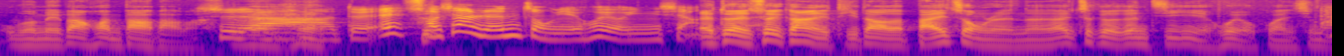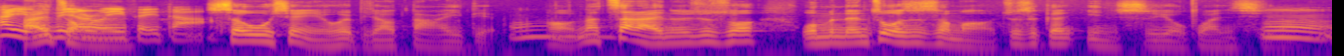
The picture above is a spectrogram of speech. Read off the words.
我们没办法换爸爸嘛，是啊，对，哎，好像人种也会有影响哎，，对，所以刚才也提到了白种人呢，那这个跟基因也会有关系嘛，他也会比较容易肥大。射物线也会比较大一点。哦，那再来呢，就是说我们能做的是什么？就是跟饮食有关系。嗯，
